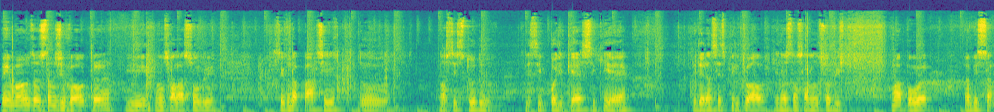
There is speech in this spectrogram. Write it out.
Bem, irmãos, nós estamos de volta e vamos falar sobre a segunda parte do nosso estudo desse podcast que é liderança espiritual e nós estamos falando sobre uma boa ambição.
